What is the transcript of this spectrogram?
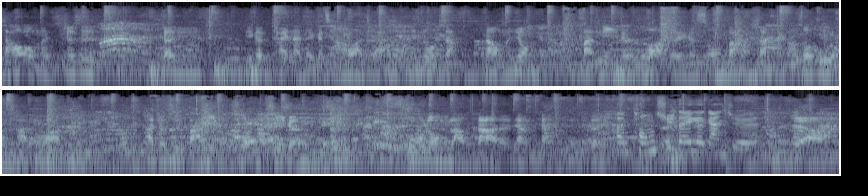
然后我们就是跟一个台南的一个插画家联络上，那我们用蛮拟人化的一个手法，像比方说乌龙茶的话。他就是把你们说他是一个乌龙老大的这样感觉，对，很童趣的一个感觉。对啊，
